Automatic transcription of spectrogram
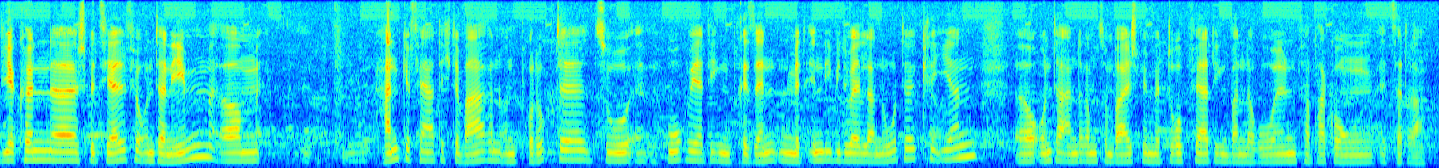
Wir können speziell für Unternehmen ähm, handgefertigte Waren und Produkte zu äh, hochwertigen Präsenten mit individueller Note kreieren, äh, unter anderem zum Beispiel mit druckfertigen Banderolen, Verpackungen etc.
